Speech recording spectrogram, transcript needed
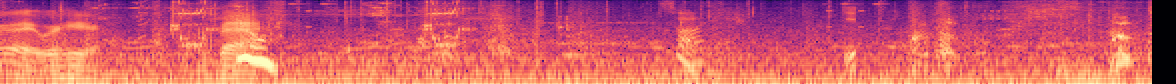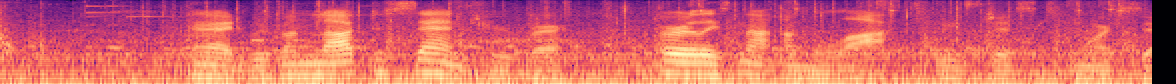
Alright, we're here. We're back. Alright, we've unlocked a sand trooper. Or at least not unlocked, we've just more so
